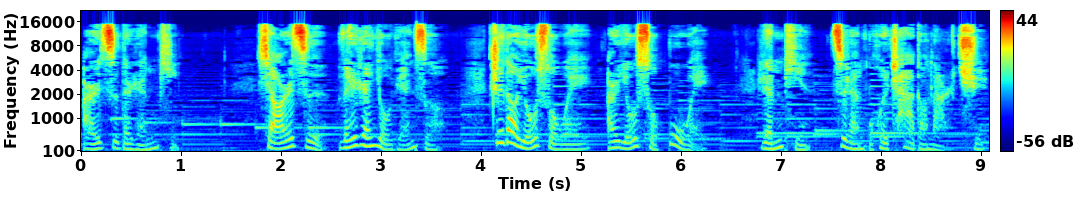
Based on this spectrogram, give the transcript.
儿子的人品。小儿子为人有原则，知道有所为而有所不为，人品自然不会差到哪儿去。”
